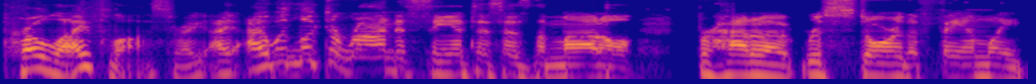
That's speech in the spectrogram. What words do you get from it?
pro-life laws. Right? I, I would look to Ron DeSantis as the model for how to restore the family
